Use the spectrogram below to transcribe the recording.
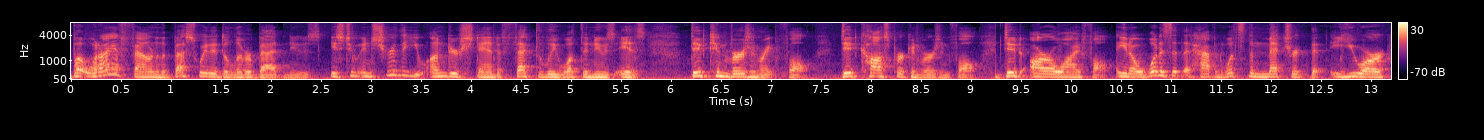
But what I have found, and the best way to deliver bad news, is to ensure that you understand effectively what the news is. Did conversion rate fall? Did cost per conversion fall? Did ROI fall? You know, what is it that happened? What's the metric that you are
